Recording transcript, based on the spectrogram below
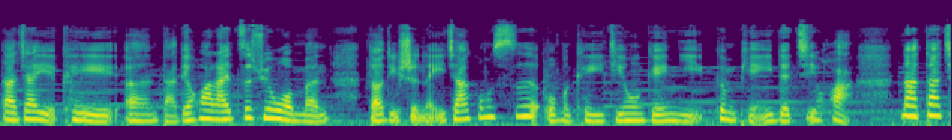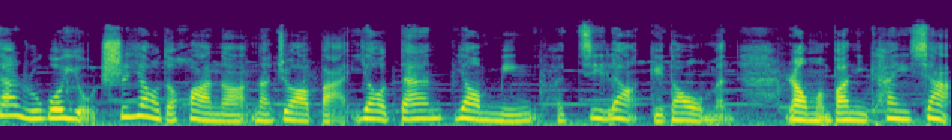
大家也可以嗯打电话来咨询我们，到底是哪一家公司，我们可以提供给你更便宜的计划。那大家如果有吃药的话呢，那就要把药单、药名和剂量给到我们，让我们帮你看一下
